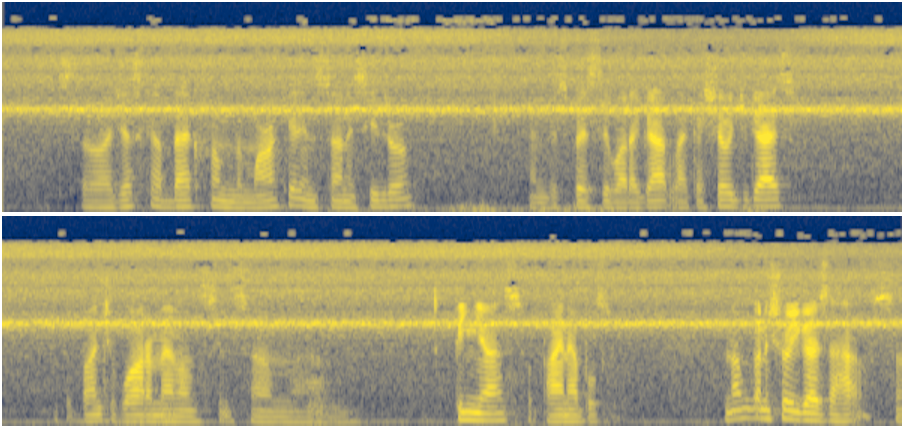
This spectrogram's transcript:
so I just got back from the market in San Isidro. And that's basically what I got, like I showed you guys a bunch of watermelons and some um, piñas or pineapples. And I'm gonna show you guys the house. So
